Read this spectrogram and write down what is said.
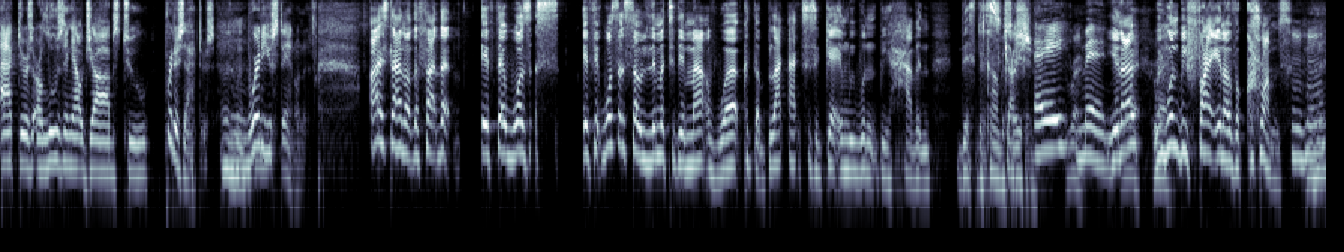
actors are losing out jobs to British actors. Where do you stand on this? I stand on the fact that if there was, if it wasn't so limited the amount of work that black actors are getting, we wouldn't be having this, discussion. conversation. Amen. You know, Right, we wouldn't be fighting over crumbs Mm-hmm.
